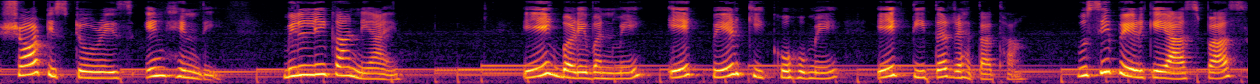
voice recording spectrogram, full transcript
शॉर्ट स्टोरीज इन हिंदी बिल्ली का न्याय। एक बड़े वन में एक पेड़ की कोह में एक तीतर रहता था। उसी पेड़ के आसपास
